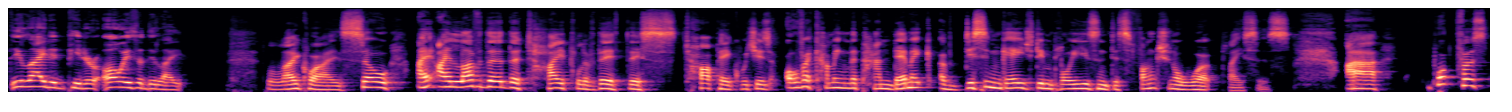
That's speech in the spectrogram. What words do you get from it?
Delighted, Peter. Always a delight. Likewise. So I, I love the, the title of this, this topic, which is Overcoming the Pandemic of Disengaged Employees and Dysfunctional Workplaces. Uh, what first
